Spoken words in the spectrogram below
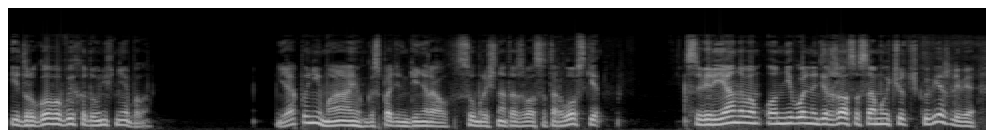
и другого выхода у них не было. «Я понимаю, господин генерал», — сумрачно отозвался Торловский. С Аверьяновым он невольно держался самую чуточку вежливее —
